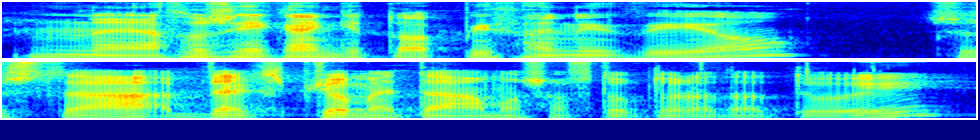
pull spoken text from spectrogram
Ναι, αυτός είχε κάνει και το απίθανη 2. Σωστά. Εντάξει, πιο μετά όμως αυτό από το Ratatouille.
